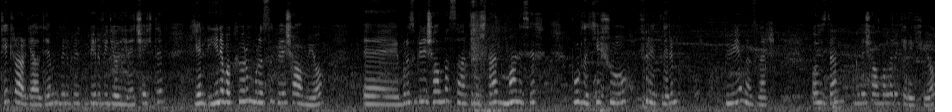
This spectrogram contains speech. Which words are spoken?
Tekrar geldim bir bir video yine çektim. Yine, yine bakıyorum burası güneş almıyor. Ee, burası güneş almazsa arkadaşlar maalesef buradaki şu fretlerim büyüyemezler. O yüzden güneş almaları gerekiyor.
